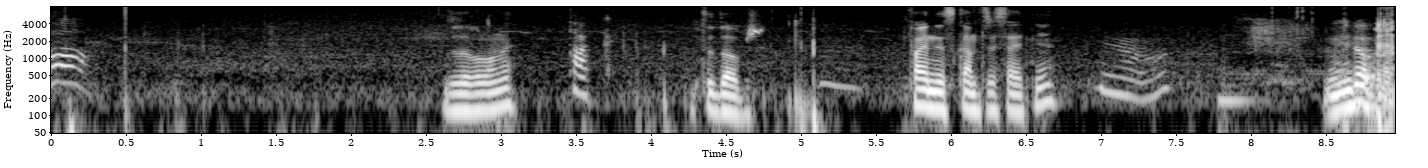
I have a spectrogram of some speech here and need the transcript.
O, Zadowolony? tak. To dobrze. Fajny jest countryside, nie? No. No i dobra.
